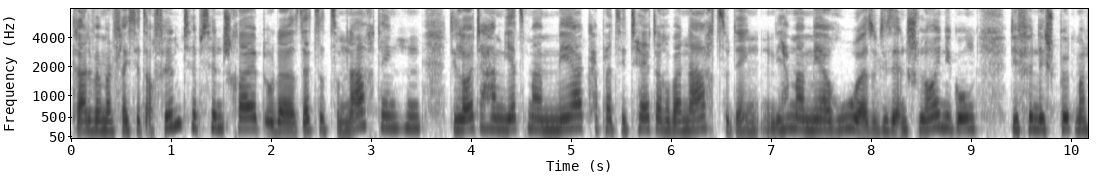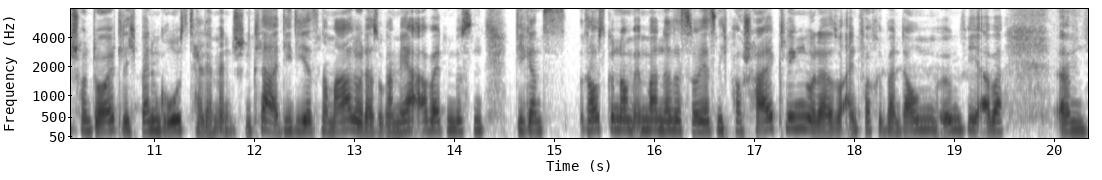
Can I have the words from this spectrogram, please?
gerade wenn man vielleicht jetzt auch Filmtipps hinschreibt oder Sätze zum Nachdenken, die Leute haben jetzt mal mehr Kapazität, darüber nachzudenken. Die haben mal mehr Ruhe. Also diese Entschleunigung, die finde ich, spürt man schon deutlich bei einem Großteil der Menschen. Klar, die, die jetzt normal oder sogar mehr arbeiten müssen, die ganz rausgenommen immer, ne, das soll jetzt nicht pauschal klingen oder so einfach über den Daumen irgendwie, aber ähm,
